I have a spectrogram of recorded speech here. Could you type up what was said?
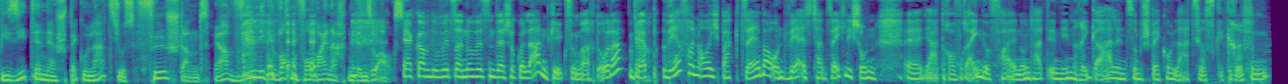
wie sieht denn der Spekulatius-Füllstand, ja, wenige Wochen vor Weihnachten denn so aus? Ja, komm, du willst doch nur wissen, wer Schokoladenkekse macht, oder? Ja. Wer, wer von euch backt selber und wer ist tatsächlich schon äh, ja drauf rein reingefallen und hat in den Regalen zum Spekulatius gegriffen.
